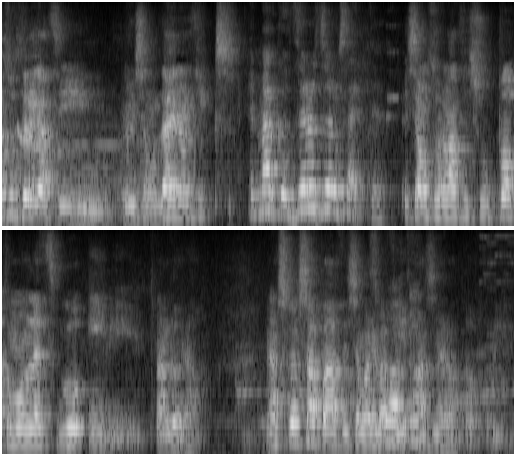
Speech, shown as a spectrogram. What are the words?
a tutti ragazzi, noi siamo Dynamitix E Marco 007. e siamo tornati su Pokémon Let's Go Eevee. Allora, nella scorsa parte siamo arrivati Scuoti. a Smeraldopoli.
